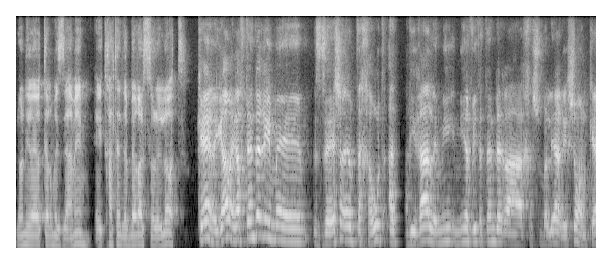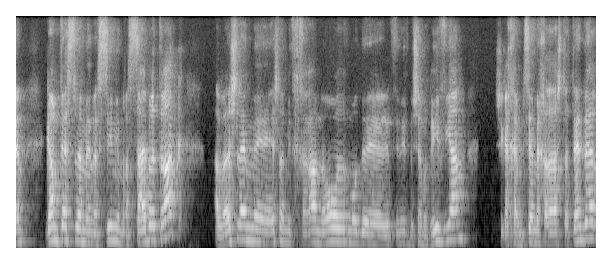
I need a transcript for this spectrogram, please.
לא נראה יותר מזהמים. התחלת לדבר על סוללות. כן, לגמרי, אגב, טנדרים, אה, זה, יש היום תחרות אדירה למי יביא את הטנדר החשמלי הראשון, כן? גם טסלה מנסים עם הסייבר טראק, אבל יש להם, אה, יש להם מתחרה מאוד מאוד אה, רצינית בשם ריוויאן, שככה המציא מחדש את הטנדר.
